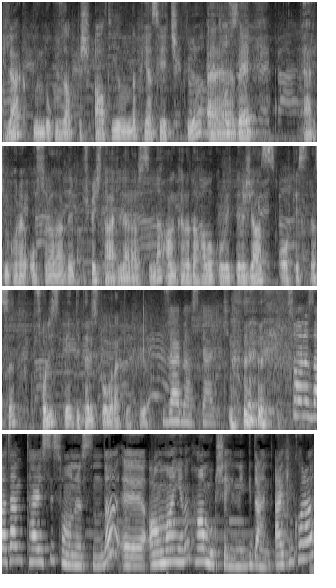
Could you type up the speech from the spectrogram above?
plak 1966 yılında piyasaya çıkıyor. Evet, Ee, ve Erkin Koray o sıralarda 75 tarihler arasında Ankara'da Hava Kuvvetleri Jazz Orkestrası solist ve gitarist olarak yapıyor. Güzel bir askerlik. Sonra zaten tersi sonrasında e, Almanya'nın Hamburg şehrine giden Erkin Koray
